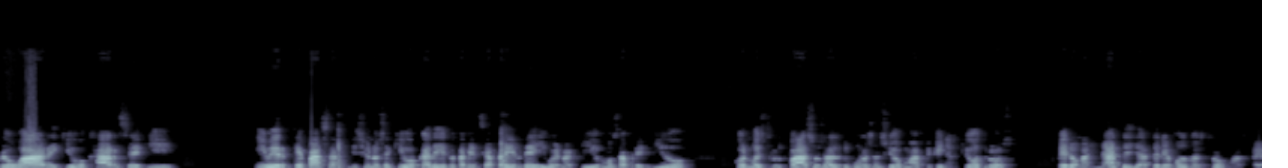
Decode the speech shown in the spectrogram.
probar, equivocarse y, y ver qué pasa. Y si uno se equivoca de eso también se aprende y bueno, aquí hemos aprendido con nuestros pasos, algunos han sido más pequeños que otros, pero imagínate, ya tenemos nuestro, nuestro,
